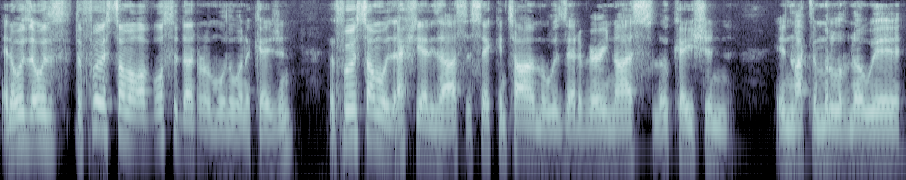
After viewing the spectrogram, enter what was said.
and it was it was the first time I've also done it on more than one occasion. The first time I was actually at his house. The second time it was at a very nice location in like the middle of nowhere.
